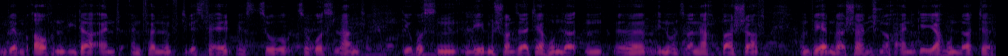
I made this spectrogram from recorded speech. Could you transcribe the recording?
Und wir brauchen wieder ein, ein vernünftiges Verhältnis zu, zu, Russland. Die Russen leben schon seit Jahrhunderten äh, in unserer Nachbarschaft und werden wahrscheinlich noch einige Jahrhunderte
